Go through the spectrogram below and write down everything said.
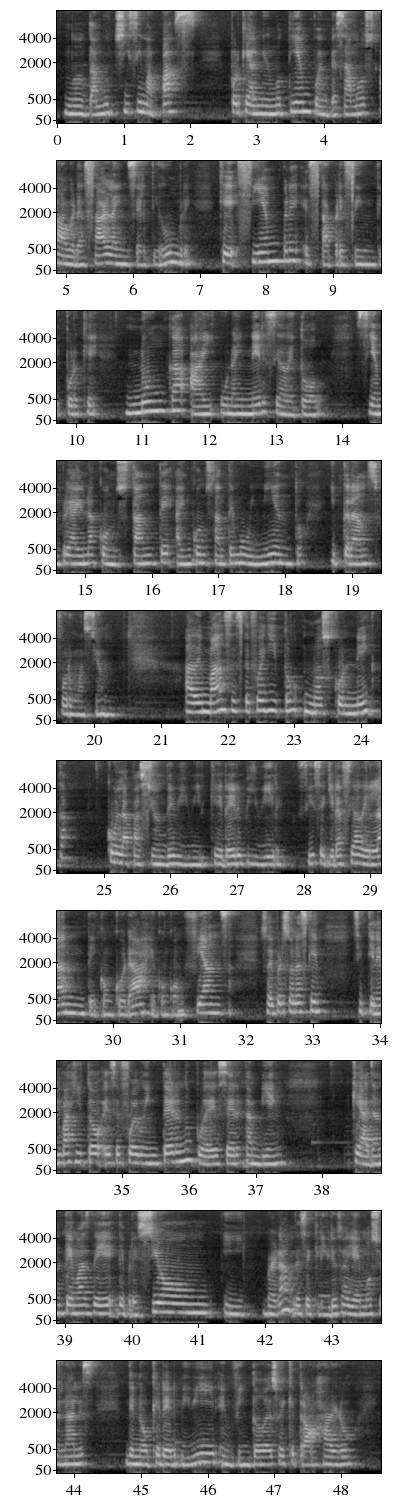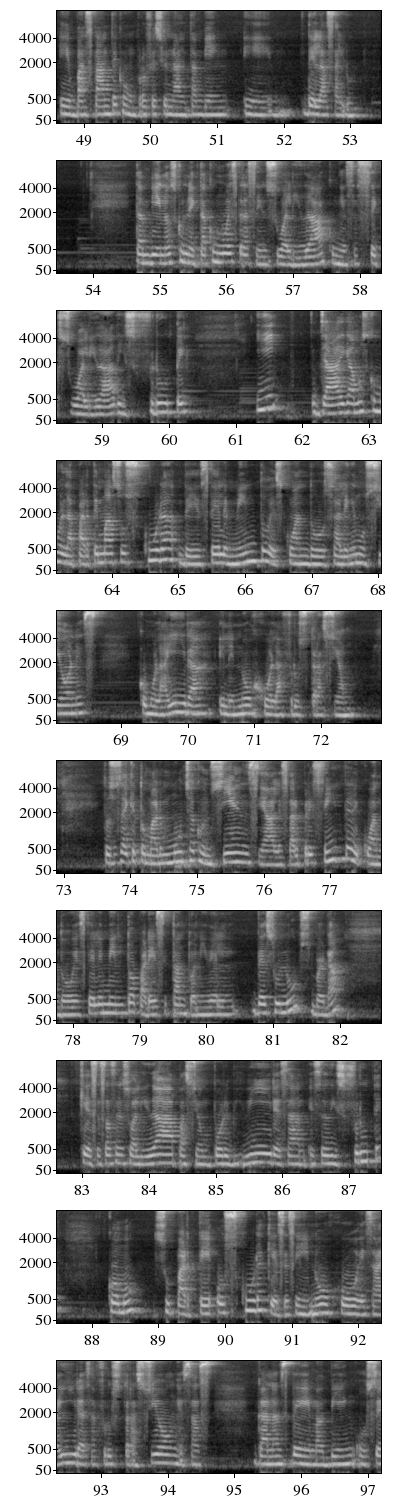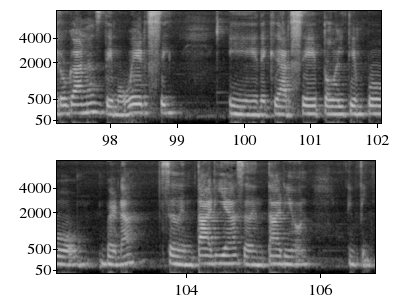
nos da muchísima paz, porque al mismo tiempo empezamos a abrazar la incertidumbre que siempre está presente, porque Nunca hay una inercia de todo. Siempre hay una constante, hay un constante movimiento y transformación. Además, este fueguito nos conecta con la pasión de vivir, querer vivir, ¿sí? seguir hacia adelante con coraje, con confianza. hay personas que si tienen bajito ese fuego interno, puede ser también que hayan temas de depresión y, ¿verdad? Desequilibrios ahí emocionales, de no querer vivir, en fin, todo eso hay que trabajarlo eh, bastante con un profesional también eh, de la salud. También nos conecta con nuestra sensualidad, con esa sexualidad, disfrute y ya digamos como la parte más oscura de este elemento es cuando salen emociones como la ira, el enojo, la frustración. Entonces hay que tomar mucha conciencia al estar presente de cuando este elemento aparece tanto a nivel de su luz, ¿verdad? Que es esa sensualidad, pasión por vivir, esa, ese disfrute, como su parte oscura, que es ese enojo, esa ira, esa frustración, esas ganas de más bien o cero ganas de moverse, eh, de quedarse todo el tiempo, ¿verdad? Sedentaria, sedentario, en fin.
